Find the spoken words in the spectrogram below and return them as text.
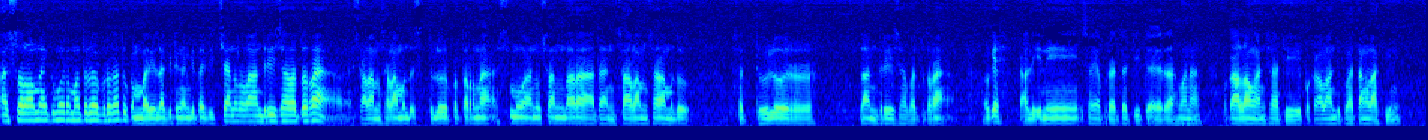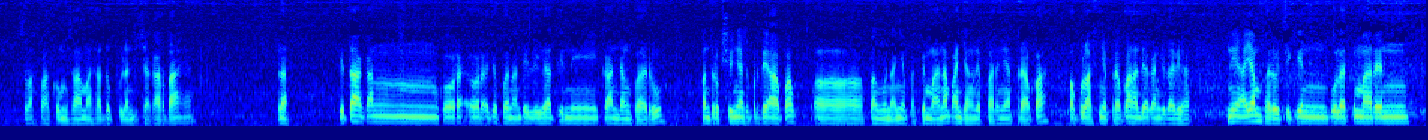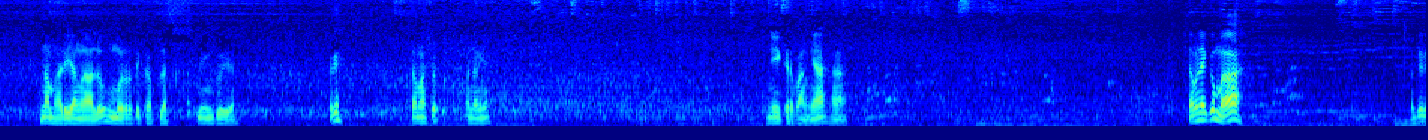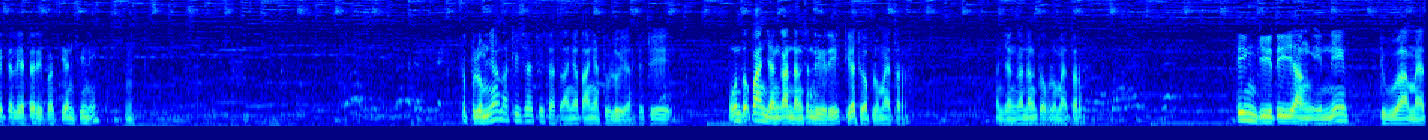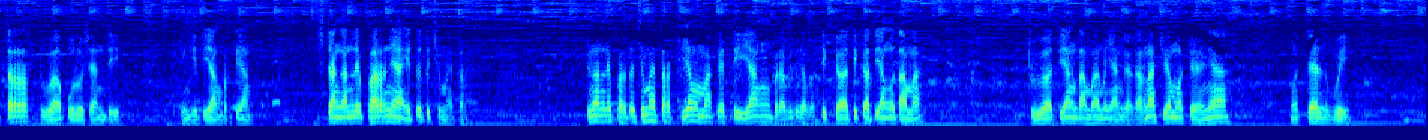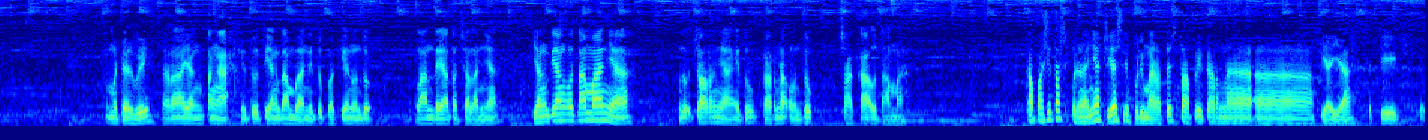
Assalamualaikum warahmatullahi wabarakatuh. Kembali lagi dengan kita di channel Landri Sahabat Peternak Salam-salam untuk sedulur peternak semua Nusantara Dan salam-salam untuk sedulur Landri Sahabat Peternak. Oke, kali ini saya berada di daerah mana? Pekalongan, saya di Pekalongan di Batang lagi nih Setelah vakum selama satu bulan di Jakarta ya. Nah, kita akan korek-korek coba nanti lihat ini kandang baru konstruksinya seperti apa, e, bangunannya bagaimana, panjang lebarnya berapa, populasinya berapa nanti akan kita lihat. Ini ayam baru cikin pulet kemarin 6 hari yang lalu, umur 13 minggu ya. Oke, kita masuk kandangnya. Ini gerbangnya. Nah. Assalamualaikum, Mbak. Oke kita lihat dari bagian sini. Hmm. Sebelumnya tadi saya sudah tanya-tanya dulu ya. Jadi untuk panjang kandang sendiri dia 20 meter. Panjang kandang 20 meter. Tinggi tiang ini 2 meter 20 cm. Tinggi tiang per tiang. Sedangkan lebarnya itu 7 meter dengan lebar 7 meter dia memakai tiang berapa itu berapa? Tiga, tiga tiang utama. Dua tiang tambahan penyangga karena dia modelnya model W. Model W karena yang tengah itu tiang tambahan itu bagian untuk lantai atau jalannya. Yang tiang utamanya untuk cornya itu karena untuk caka utama kapasitas sebenarnya dia 1500 tapi karena uh, biaya jadi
